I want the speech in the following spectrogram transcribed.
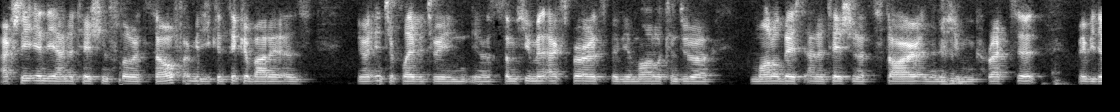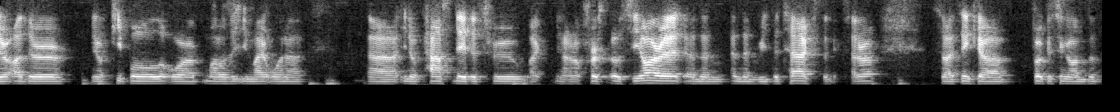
actually in the annotation flow itself. I mean, you can think about it as you know interplay between you know some human experts. Maybe a model can do a model-based annotation at the start, and then a mm-hmm. human corrects it. Maybe there are other you know people or models that you might want to uh, you know, pass data through, like you know, first OCR it and then and then read the text and etc. So I think uh, focusing on the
